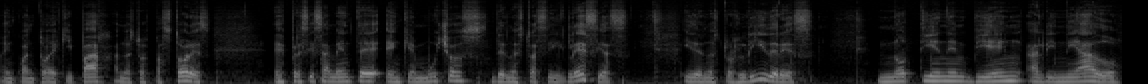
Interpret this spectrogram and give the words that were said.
en cuanto a equipar a nuestros pastores es precisamente en que muchos de nuestras iglesias y de nuestros líderes no tienen bien alineado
